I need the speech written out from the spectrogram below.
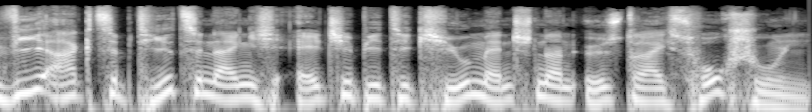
Wie akzeptiert sind eigentlich LGBTQ-Menschen an Österreichs Hochschulen?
